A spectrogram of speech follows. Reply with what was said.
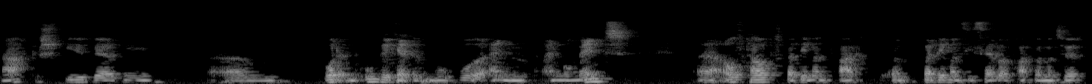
nachgespielt werden ähm, oder umgekehrt, wo, wo ein, ein Moment äh, auftaucht, bei dem man fragt, äh, bei dem man sich selber fragt, wenn man es hört,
